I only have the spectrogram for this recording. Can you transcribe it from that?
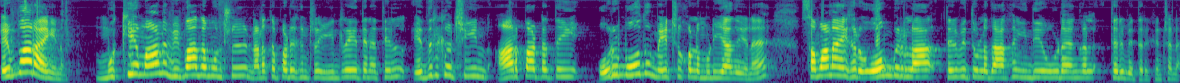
எவ்வாறாயினும் முக்கியமான விவாதம் ஒன்று நடத்தப்படுகின்ற இன்றைய தினத்தில் எதிர்க்கட்சியின் ஆர்ப்பாட்டத்தை ஒருபோதும் ஏற்றுக்கொள்ள முடியாது என சபாநாயகர் ஓம் பிர்லா தெரிவித்துள்ளதாக இந்திய ஊடகங்கள் தெரிவித்திருக்கின்றன.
